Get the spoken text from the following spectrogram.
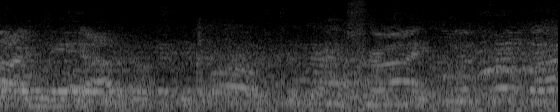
idea. That's right.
